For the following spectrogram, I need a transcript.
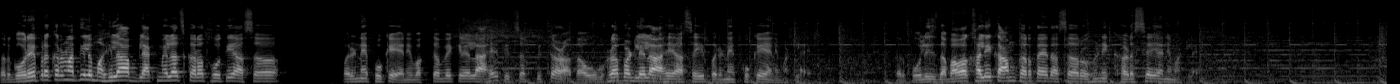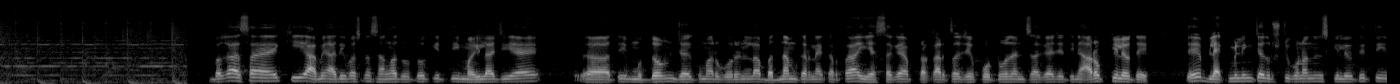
तर गोरे प्रकरणातील महिला ब्लॅकमेलच करत होती असं परिणय फुके यांनी वक्तव्य केलेलं आहे. तिचं पितळ आता उघडं पडलेलं आहे असंही परिणय फुके यांनी म्हटलंय. तर पोलीस दबावाखाली काम करतायत असं रोहिणी खडसे यांनी म्हटलंय. बघा असं आहे की आम्ही आधीपासून सांगत होतो की ती महिला जी आहे ती मुद्दम जयकुमार गोरेंला बदनाम करण्याकरता या सगळ्या प्रकारचं जे फोटोज आणि सगळ्या जे तिने आरोप केले होते ते ब्लॅकमेलिंगच्या दृष्टिकोनातूनच केले होते. ती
